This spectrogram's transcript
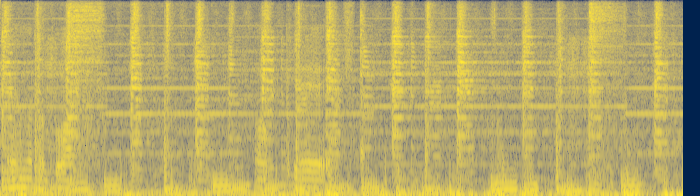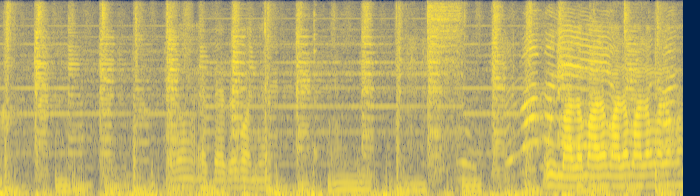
เอามาต่อตัวโอเค ไปก่อนเนี่ยอุ้ยมาแล้วมาแล้วมาแล้วมาแล้วมาแล้วมา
